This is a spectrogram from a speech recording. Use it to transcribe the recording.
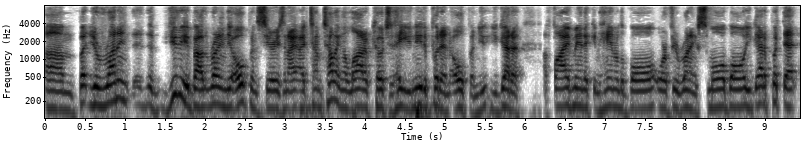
um, but you're running the beauty about running the open series, and I, am telling a lot of coaches, hey, you need to put in open. You, you got a, a five man that can handle the ball, or if you're running small ball, you got to put that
